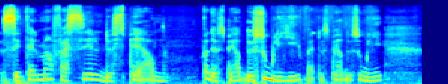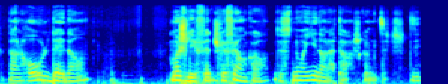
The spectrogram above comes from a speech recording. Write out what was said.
c'est tellement facile de se perdre, pas de se perdre, de s'oublier, ben de se perdre, de s'oublier dans le rôle d'aidante. Moi, je l'ai fait, je le fais encore, de se noyer dans la tâche, comme je dis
